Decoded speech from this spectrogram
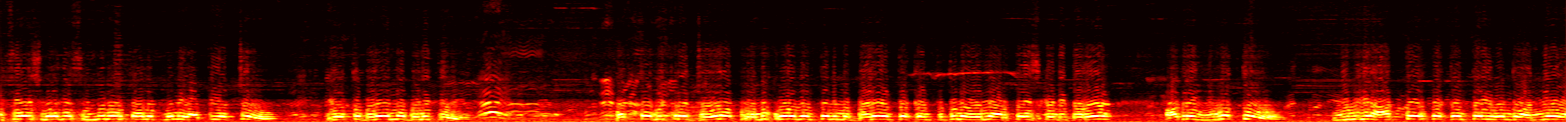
ವಿಶೇಷವಾಗಿ ಸಿಂಧನೂರು ತಾಲೂಕಿನಲ್ಲಿ ಅತಿ ಹೆಚ್ಚು ಇವತ್ತು ಬೆಳೆಯನ್ನ ಬೆಳಿತೀರಿ. ಭತ್ತ ಬಿಟ್ಟರೆ ಜೋಳ ಪ್ರಮುಖವಾದಂತ ನಿಮ್ಮ ಬೆಳೆ ಅಂತಕ್ಕಂಥದ್ದು ನಾವೆಲ್ಲ ಅರ್ಥೈಸ್ಕೊಂಡಿದ್ದೇವೆ. ಆದ್ರೆ ಇವತ್ತು ನಿಮಗೆ ಆಗ್ತಾ ಇರ್ತಕ್ಕಂಥ ಈ ಒಂದು ಅನ್ಯಾಯ,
